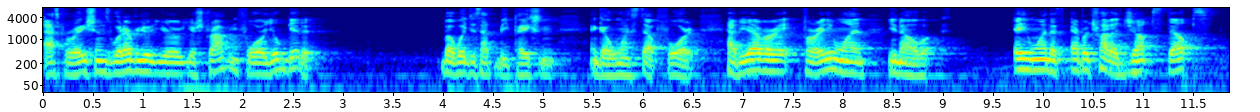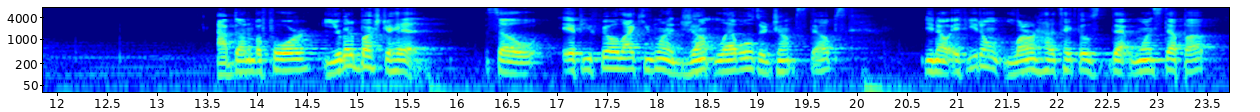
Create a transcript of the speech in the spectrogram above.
aspirations, whatever you're, you're, you're striving for, you'll get it. But we just have to be patient and go one step forward. Have you ever, for anyone, you know, anyone that's ever tried to jump steps, I've done it before, you're going to bust your head. So if you feel like you want to jump levels or jump steps, you know, if you don't learn how to take those that one step up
